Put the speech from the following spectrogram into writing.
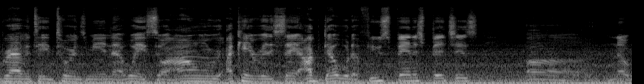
gravitate towards me in that way. So I don't. I can't really say. I've dealt with a few Spanish bitches. Uh, Nope.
